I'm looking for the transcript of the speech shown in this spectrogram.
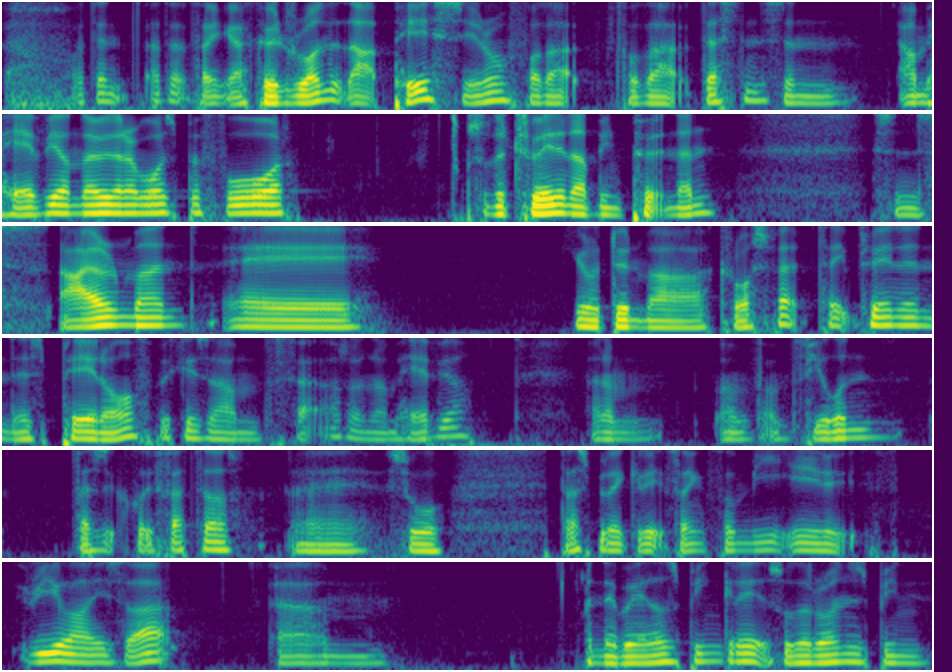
I didn't, I didn't think I could run at that pace, you know, for that for that distance, and I'm heavier now than I was before. So the training I've been putting in since Ironman, uh, you know, doing my CrossFit type training is paying off because I'm fitter and I'm heavier, and I'm I'm I'm feeling physically fitter. Uh, so that's been a great thing for me to realise that. Um, and the weather's been great, so the run's been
